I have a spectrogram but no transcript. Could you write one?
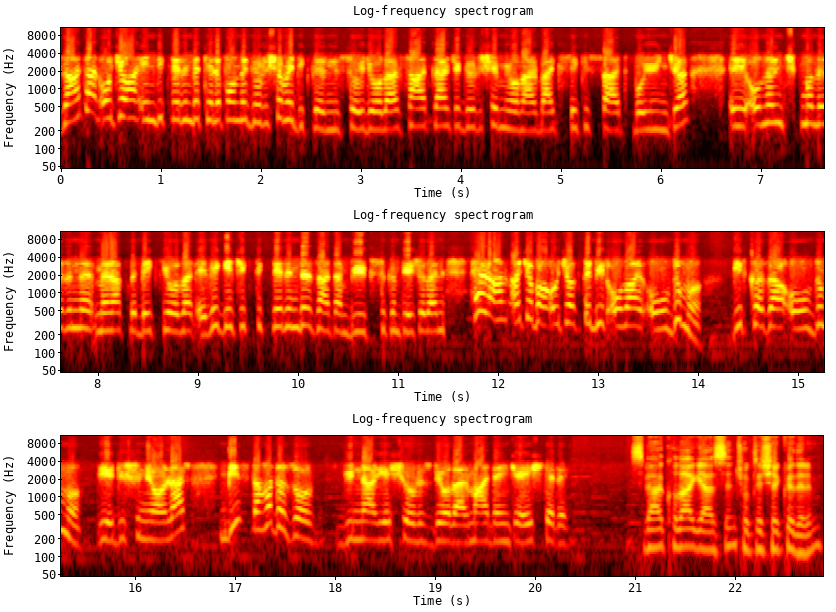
Zaten ocağa indiklerinde telefonla görüşemediklerini söylüyorlar. Saatlerce görüşemiyorlar belki 8 saat boyunca. E, onların çıkmalarını merakla bekliyorlar. Eve geciktiklerinde zaten büyük sıkıntı yaşıyorlar. Yani her an acaba ocakta bir olay oldu mu? Bir kaza oldu mu diye düşünüyorlar. Biz daha da zor günler yaşıyoruz diyorlar madenci eşleri. Sibel kolay gelsin. Çok teşekkür ederim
